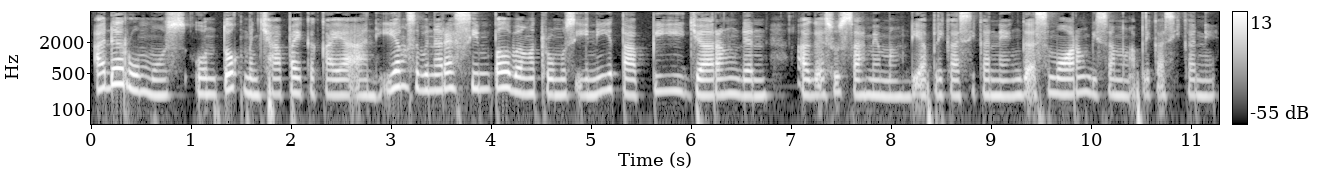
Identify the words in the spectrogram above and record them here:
ada rumus untuk mencapai kekayaan yang sebenarnya simple banget rumus ini tapi jarang dan agak susah memang diaplikasikannya. Nggak semua orang bisa mengaplikasikannya.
